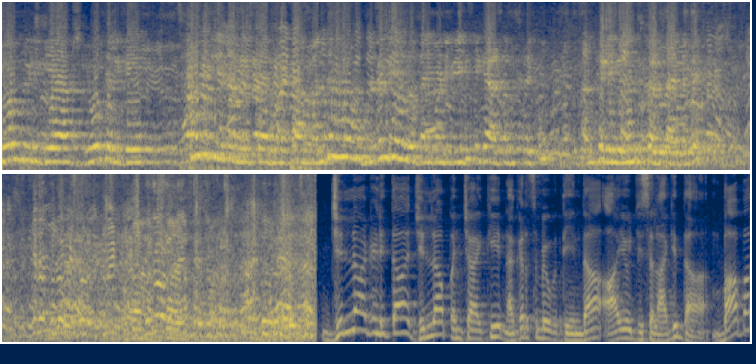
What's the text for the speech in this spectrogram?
ಯುವ ಪೀಳಿಗೆಯ ಯುವಕರಿಗೆ ಸ್ಫೂರ್ತಿಯನ್ನ ನೀಡ್ತಾ ಇರುವಂತಹ ಮಂಜುಳಾ ಮುರಳಿ ಅವರು ದಯಮಾಡಿ ವೇದಿಕೆಗೆ ಆಗಮಿಸಬೇಕು ಅಂತ ಹೇಳಿ ವಿನಂತಿಸ್ಕೊಳ್ತಾ ಇದ್ದೇವೆ. ಜಿಲ್ಲಾಡಳಿತ, ಜಿಲ್ಲಾ ಪಂಚಾಯಿತಿ, ನಗರಸಭೆ ವತಿಯಿಂದ ಆಯೋಜಿಸಲಾಗಿದ್ದ ಬಾಬಾ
